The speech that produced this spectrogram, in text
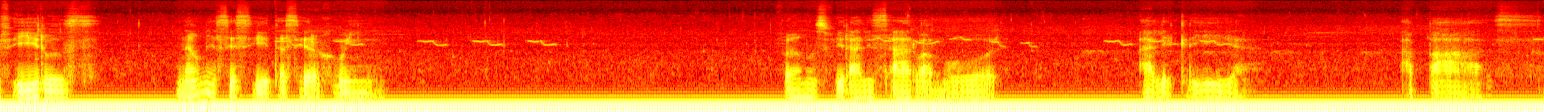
Vírus não necessita ser ruim. Vamos viralizar o amor, a alegria, a paz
